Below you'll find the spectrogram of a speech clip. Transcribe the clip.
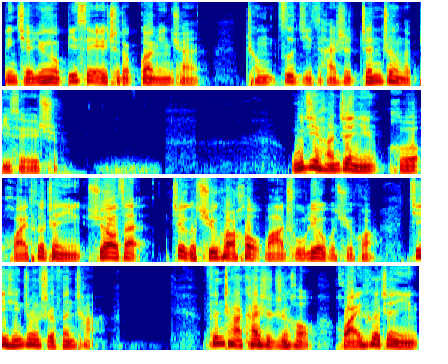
并且拥有 BCH 的冠名权，称自己才是真正的 BCH。吴继涵阵营和怀特阵营需要在这个区块后挖出六个区块，进行正式分叉。分叉开始之后，怀特阵营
